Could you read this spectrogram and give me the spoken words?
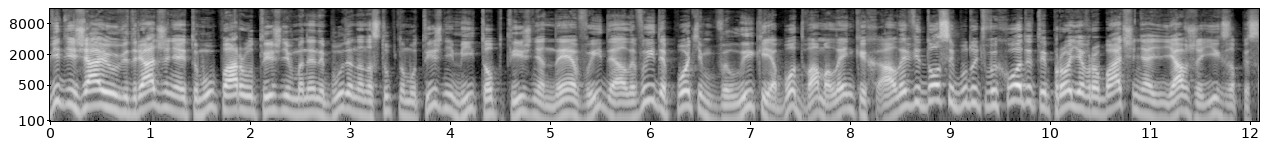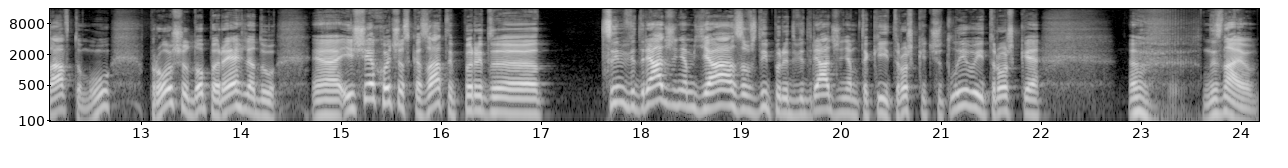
Від'їжджаю у відрядження, і тому пару тижнів мене не буде. На наступному тижні мій топ тижня не вийде, але вийде потім великий або два маленьких. Але відоси будуть виходити про Євробачення. Я вже їх записав, тому прошу до перегляду. Е, і ще хочу сказати, перед. Е, Цим відрядженням я завжди перед відрядженням такий трошки чутливий, трошки. Не знаю.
